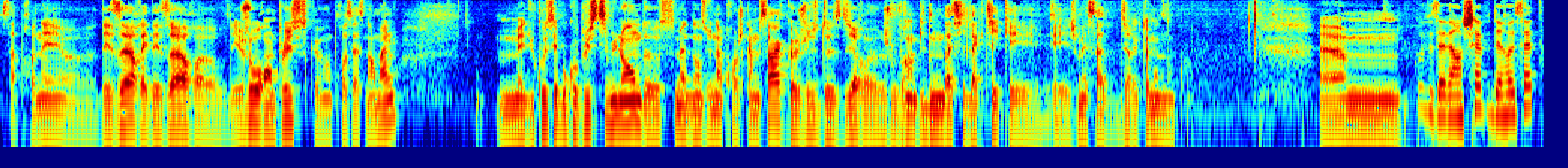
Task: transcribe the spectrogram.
ça prenait euh, des heures et des heures ou des jours en plus qu'un process normal. Mais du coup, c'est beaucoup plus stimulant de se mettre dans une approche comme ça que juste de se dire j'ouvre un bidon d'acide lactique et, et, je mets ça directement dedans. Quoi. Euh, vous avez un chef des recettes?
